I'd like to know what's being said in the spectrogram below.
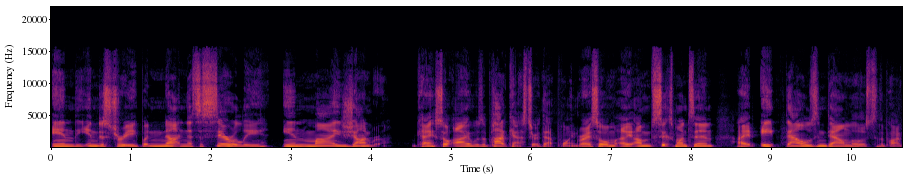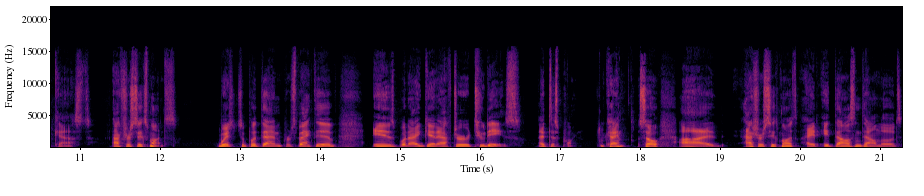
in the industry, but not necessarily in my genre. Okay, so I was a podcaster at that point, right? So I, I'm six months in, I had 8,000 downloads to the podcast after six months, which to put that in perspective is what I get after two days at this point. Okay, so uh, after six months, I had 8,000 downloads,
